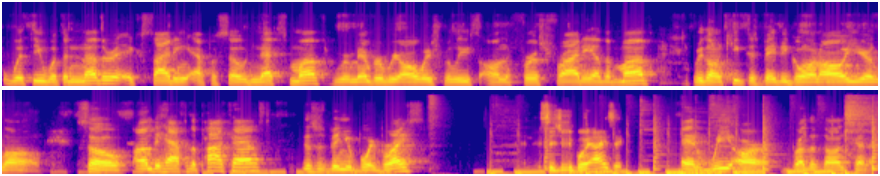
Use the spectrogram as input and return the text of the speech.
with you with another exciting episode next month. Remember, we always release on the first Friday of the month. We're going to keep this baby going all year long. So, on behalf of the podcast, this has been your boy Bryce. And this is your boy Isaac. And we are Brothers on Tenor.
